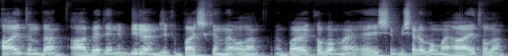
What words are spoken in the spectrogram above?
Ardından ABD'nin bir önceki başkanı olan Barack Obama eşi Michelle Obama'ya ait olan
